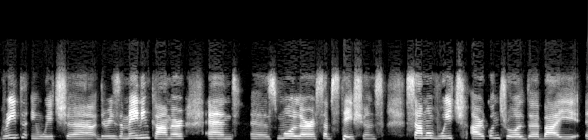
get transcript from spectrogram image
grid in which there is a main incomer and smaller substations. Some of which are controlled by uh,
